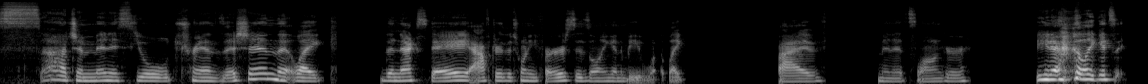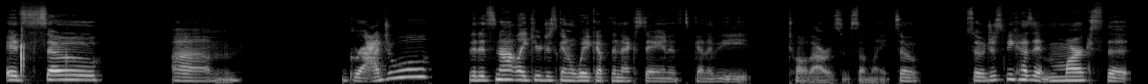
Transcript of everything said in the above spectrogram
such a minuscule transition that like the next day after the 21st is only going to be what like 5 minutes longer. You know, like it's it's so um gradual that it's not like you're just going to wake up the next day and it's going to be 12 hours of sunlight. So so just because it marks the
